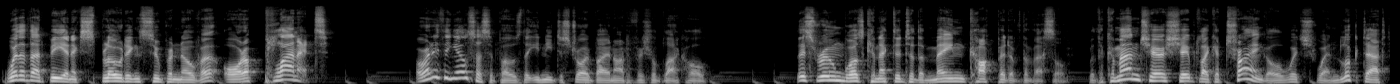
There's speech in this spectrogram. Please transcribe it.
whether that be an exploding supernova or a planet. Or anything else, I suppose, that you need destroyed by an artificial black hole. This room was connected to the main cockpit of the vessel, with a command chair shaped like a triangle, which, when looked at,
